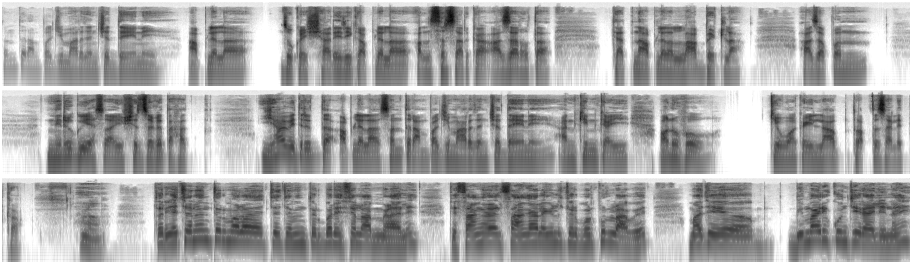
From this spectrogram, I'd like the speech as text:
संत रामपालजी महाराजांच्या दयेने आपल्याला जो काही शारीरिक आपल्याला अल्सरसारखा आजार होता त्यातनं आपल्याला लाभ भेटला. आज आपण निरोगी असं आयुष्य जगत आहात. ह्या व्यतिरिक्त आपल्याला संत रामपालजी महाराजांच्या दयेने आणखीन काही अनुभव किंवा काही लाभ प्राप्त झालेत का? हां. तर याच्यानंतर मला त्याच्यानंतर बरेचसे लाभ मिळाले. ते सांगायला सांगायला गेलं तर भरपूर लाभ आहेत. माझे बिमारी कोणची राहिली नाही.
